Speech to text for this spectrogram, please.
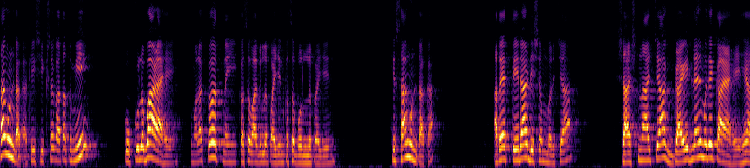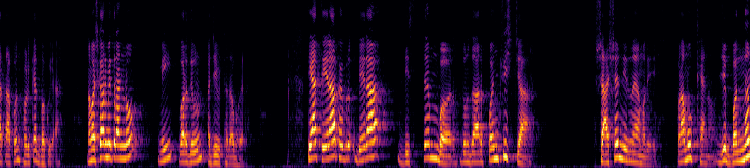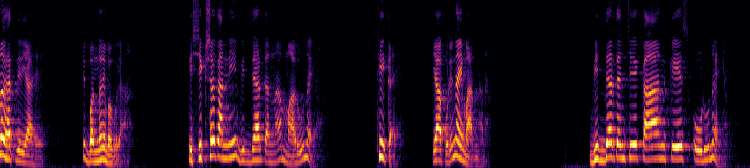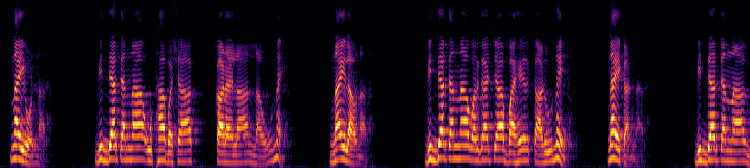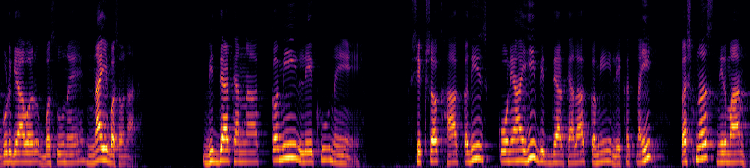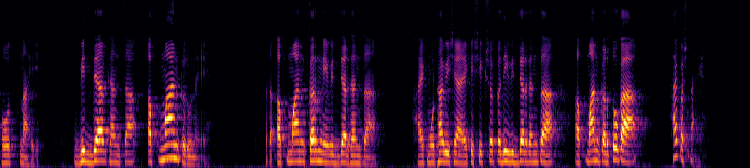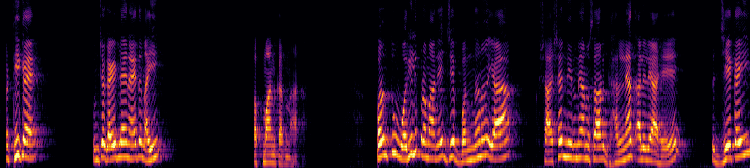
सांगून टाका की शिक्षक आता तुम्ही कोकुल बाळ आहे. तुम्हाला कळत नाही कसं वागलं पाहिजे कसं बोललं पाहिजे. हे सांगून टाका. आता या तेरा डिसेंबरच्या शासनाच्या गाईडलाईनमध्ये काय आहे हे आता आपण थोडक्यात बघूया. नमस्कार मित्रांनो मी वर्धेवरून अजय विठ्ठलराव भोयर. त्या तेरा फेब्रु तेरा डिसेंबर दोन हजार पंचवीसच्या शासन निर्णयामध्ये प्रामुख्यानं जे बंधनं घातलेली आहे ते बंधने बघूया. की शिक्षकांनी विद्यार्थ्यांना मारू नये. ठीक आहे यापुढे नाही मारणार. विद्यार्थ्यांचे कान केस ओढू नये नाही ओढणार. विद्यार्थ्यांना उठा बशा काढायला लावू नये नाही लावणार. विद्यार्थ्यांना वर्गाच्या बाहेर काढू नये नाही काढणार. विद्यार्थ्यांना गुडघ्यावर बसू नये नाही बसवणार. विद्यार्थ्यांना कमी लेखू नये. शिक्षक हा कधीच कोण्याही विद्यार्थ्याला कमी लेखत नाही प्रश्नच निर्माण होत नाही. विद्यार्थ्यांचा अपमान करू नये. आता अपमान करणे विद्यार्थ्यांचा हा एक मोठा विषय आहे की शिक्षक कधी विद्यार्थ्यांचा अपमान करतो का? हा प्रश्न आहे. तर ठीक आहे. तुमच्या गाईडलाईन आहे तर नाही. अपमान करणार. परंतु वरीलप्रमाणे जे बंधनं या शासन निर्णयानुसार घालण्यात आलेले आहे तर जे काही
